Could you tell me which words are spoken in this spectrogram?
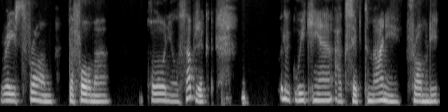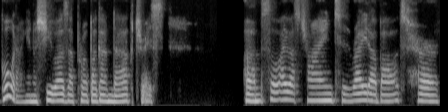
raised from the former colonial subject like we can't accept money from Ri Kōran. You know, she was a propaganda actress. Um, so I was trying to write about her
